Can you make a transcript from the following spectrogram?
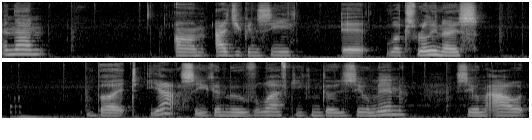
And then, um, as you can see, it looks really nice. But yeah, so you can move left, you can go zoom in, zoom out.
